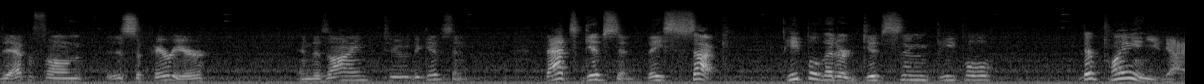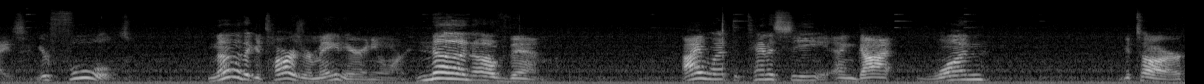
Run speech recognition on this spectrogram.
the Epiphone is superior in design to the Gibson. That's Gibson. They suck. People that are Gibson people, they're playing you guys. You're fools. None of the guitars are made here anymore. None of them. I went to Tennessee and got one guitar,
